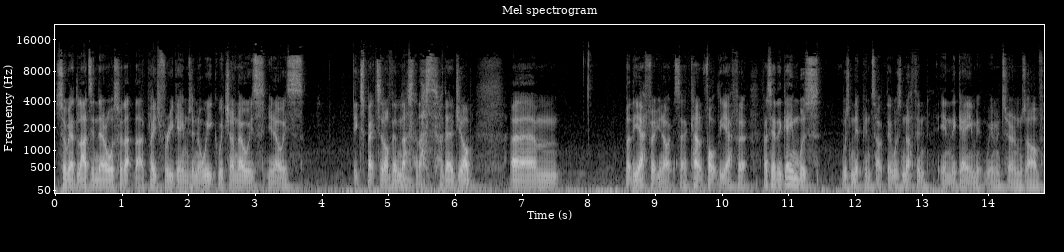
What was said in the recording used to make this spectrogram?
So we had lads in there also that, that played three games in a week, which I know is you know is expected of them. That's that's their job. Um, but the effort, you know, I can't fault the effort. I say the game was was nip and tuck. There was nothing in the game in, in terms of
